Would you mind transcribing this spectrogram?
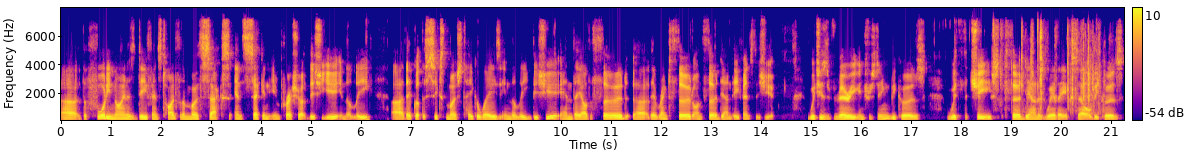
Uh, the 49ers defense tied for the most sacks and second in pressure this year in the league. Uh, they've got the sixth most takeaways in the league this year, and they are the third. Uh, they're ranked third on third down defense this year. which is very interesting because with the Chiefs, third down is where they excel because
